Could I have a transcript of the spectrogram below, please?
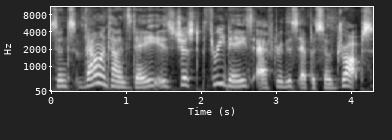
since Valentine's Day is just three days after this episode drops.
